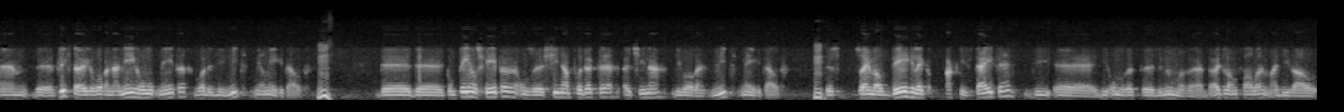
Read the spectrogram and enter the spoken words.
um, de vliegtuigen worden na 900 meter worden die niet meer meegeteld. Hm. De, de containerschepen, onze China-producten uit China, die worden niet meegeteld. Hm. Dus er zijn wel degelijk activiteiten die, uh, die onder het, uh, de noemer uh, buitenland vallen, maar die wel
